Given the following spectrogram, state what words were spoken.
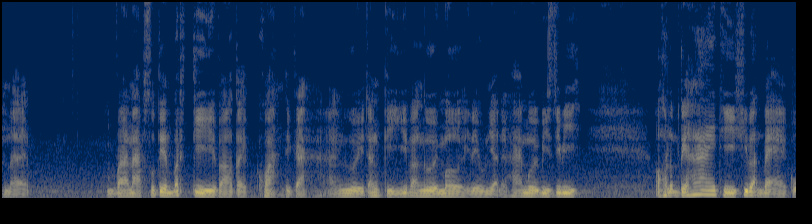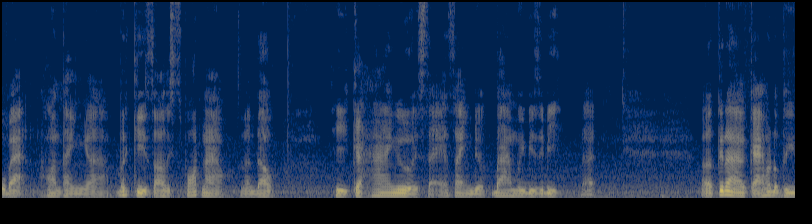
Đấy và nạp số tiền bất kỳ vào tài khoản thì cả người đăng ký và người mời đều nhận được 20 BGB. Hoạt động thứ hai thì khi bạn bè của bạn hoàn thành à, bất kỳ giao dịch spot nào lần đầu thì cả hai người sẽ giành được 30 BGB. Đấy. À, tức là cái hoạt động thứ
